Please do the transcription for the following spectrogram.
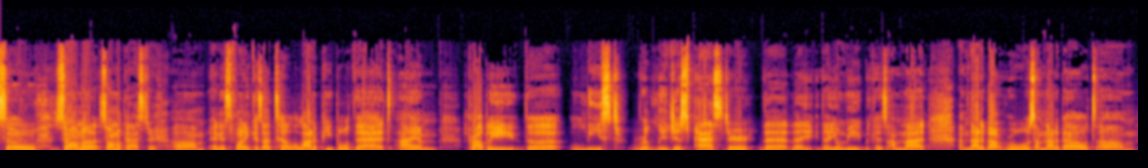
So, so I'm a so I'm a pastor, um, and it's funny because I tell a lot of people that I am probably the least religious pastor that that that you'll meet because I'm not I'm not about rules. I'm not about um,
